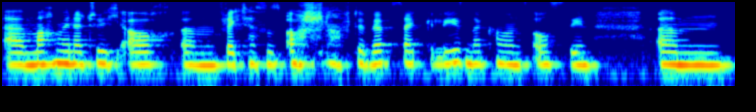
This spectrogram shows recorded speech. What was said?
äh, machen wir natürlich auch, ähm, vielleicht hast du es auch schon auf der Website gelesen, da kann man es auch sehen. Ähm,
